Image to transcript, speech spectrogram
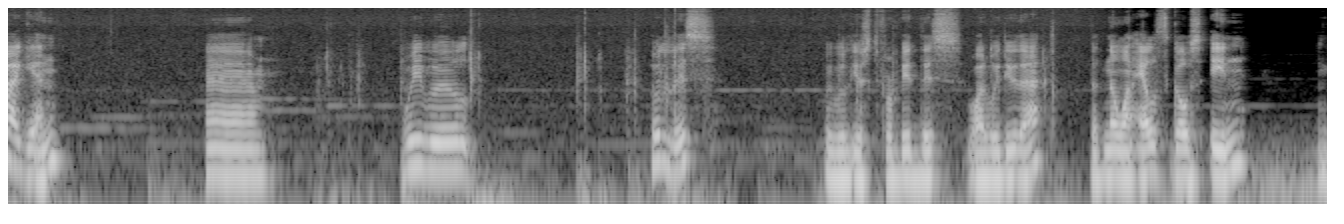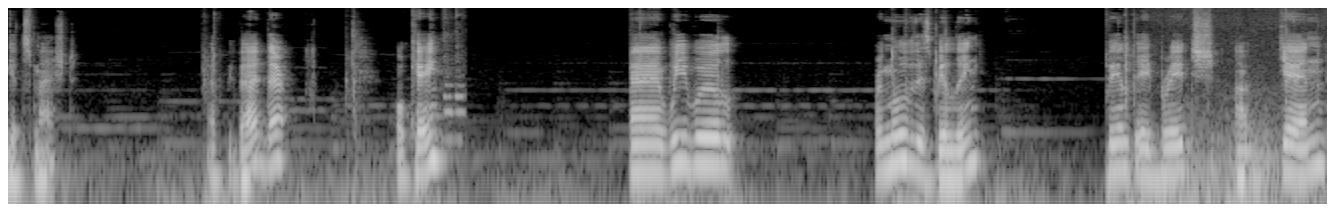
Try again. Um, we will pull this. We will just forbid this while we do that. That no one else goes in and gets smashed. That'd be bad there. Okay. Uh, we will remove this building. Build a bridge again.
